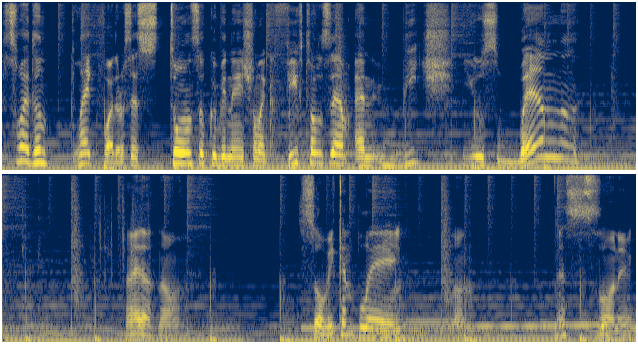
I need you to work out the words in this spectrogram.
So I don't like fighters, there's tons of combination, like 50 of them, and which use when? I don't know. So we can play... Hold on. That's Sonic.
